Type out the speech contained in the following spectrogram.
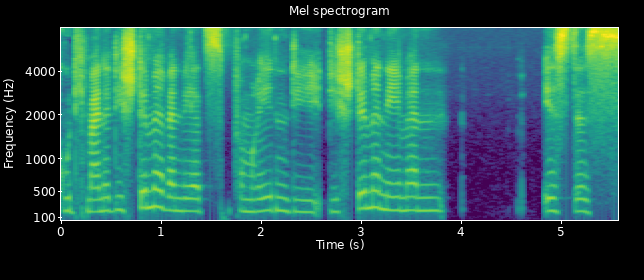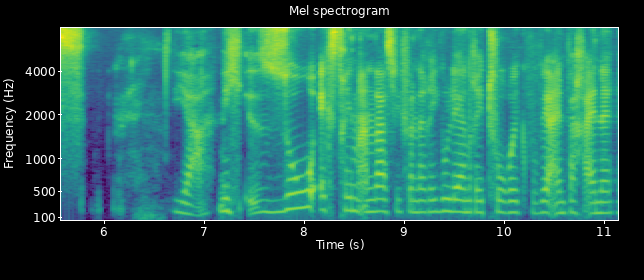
gut, ich meine, die Stimme, wenn wir jetzt vom Reden die, die Stimme nehmen, ist es ja, nicht so extrem anders wie von der regulären Rhetorik, wo wir einfach eine,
